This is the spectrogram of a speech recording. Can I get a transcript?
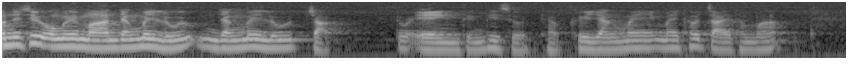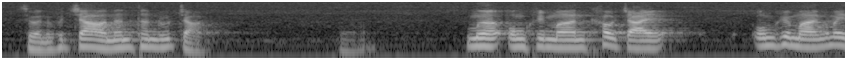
รที่ชื่อองคุลิมานยังไม่รู้ยังไม่รู้จักตัวเองถึงที่สุดครับ คือยังไม่ไม่เข้าใจธรรมะ ส่วนพระเจ้านั้นท่านรู้จัก เมื่อองคุลิมานเข้าใจ องคุลิมานก็ไม่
